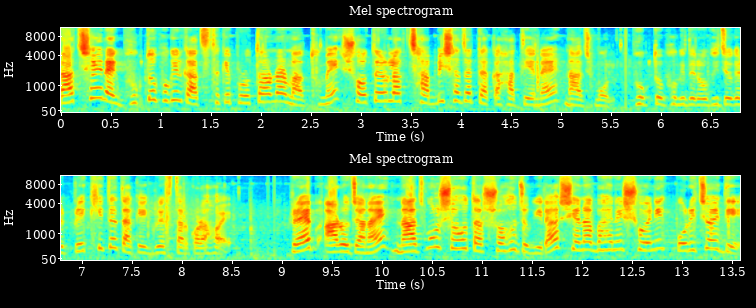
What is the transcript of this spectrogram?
রাজশাহীর এক ভুক্তভোগীর কাছ থেকে প্রতারণার মাধ্যমে সতেরো লাখ ছাব্বিশ হাজার টাকা হাতিয়ে নেয় নাজমুল। ভুক্তভোগীদের অভিযোগের প্রেক্ষিতে তাকে গ্রেফতার করা হয়। র্যাব আরও জানায়, নাজমুল সহ তার সহযোগীরা সেনাবাহিনীর সৈনিক পরিচয় দিয়ে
